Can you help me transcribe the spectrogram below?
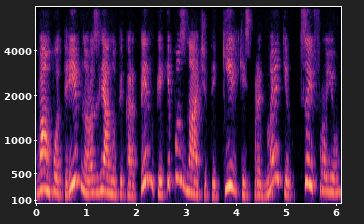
Вам потрібно розглянути картинки і позначити кількість предметів цифрою.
